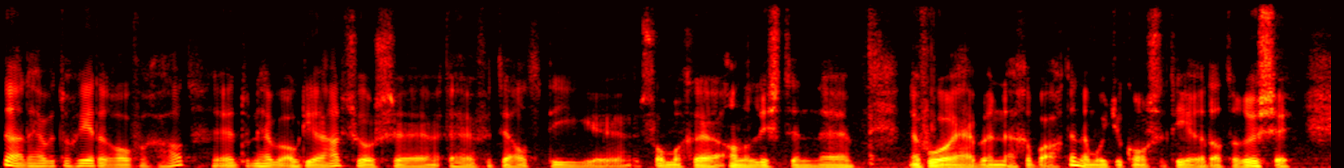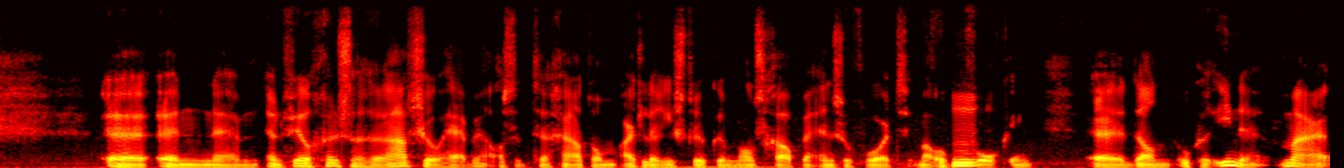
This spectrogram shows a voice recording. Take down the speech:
Nou, daar hebben we het toch eerder over gehad. Eh, toen hebben we ook die ratio's eh, eh, verteld die sommige analisten naar voren hebben gebracht. En dan moet je constateren dat de Russen eh, een, eh, een veel gunstigere ratio hebben als het eh, gaat om artilleriestukken, manschappen enzovoort, maar ook Hmm. bevolking, eh, dan Oekraïne. Maar,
